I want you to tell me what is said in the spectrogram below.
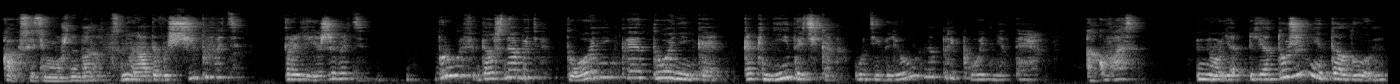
как с этим можно бороться? Ну, надо выщипывать, прореживать. Бровь должна быть тоненькая-тоненькая, как ниточка, удивленно приподнятая. Как у вас? Ну, я, я тоже не эталон.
